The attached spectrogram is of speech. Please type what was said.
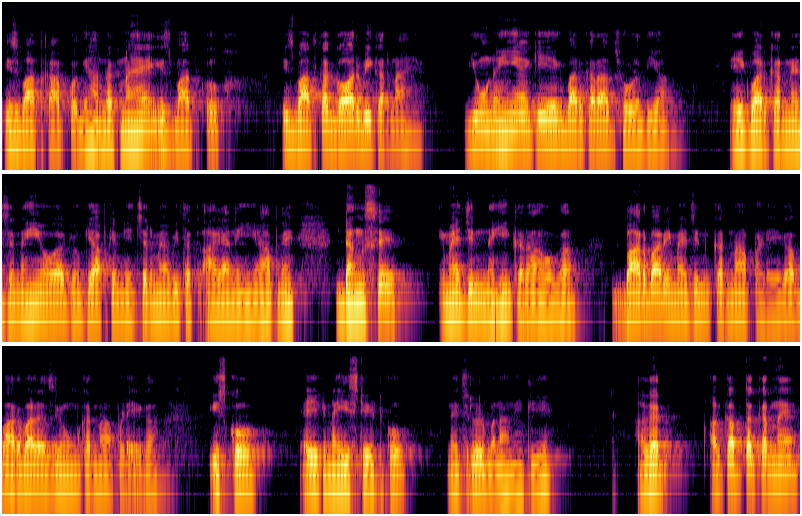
इस बात का आपको ध्यान रखना है, इस बात को, इस बात का गौर भी करना है। यूँ नहीं है कि एक बार करा, छोड़ दिया। एक बार करने से नहीं होगा क्योंकि आपके नेचर में अभी तक आया नहीं है। आपने ढंग से इमेजिन नहीं करा होगा। बार बार इमेजिन करना पड़ेगा बार बार एज्यूम करना पड़ेगा इसको, एक नई स्टेट को नेचुरल बनाने के लिए। अगर, और कब तक करना है?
